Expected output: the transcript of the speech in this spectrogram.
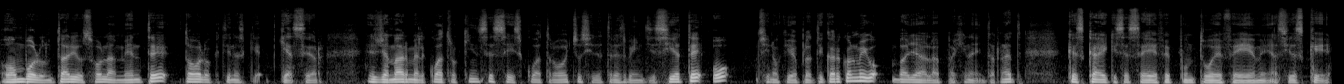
o un voluntario solamente, todo lo que tienes que, que hacer es llamarme al 415-648-7327 o si no quiere platicar conmigo, vaya a la página de internet que es kxsf.fm. Así es que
